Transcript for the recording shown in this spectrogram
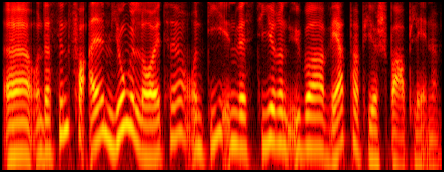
Äh, und das sind vor allem junge Leute und die investieren über Wertpapiersparpläne.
